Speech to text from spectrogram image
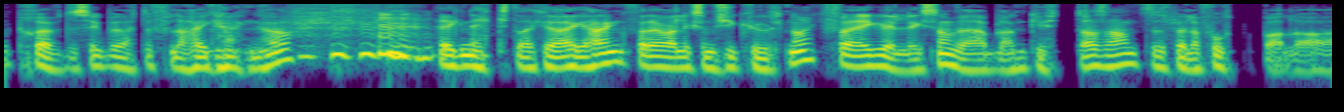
Jeg prøvde seg på dette flere ganger. Jeg nekta hver gang, for det var liksom ikke kult nok. For jeg ville liksom være blant gutta, sant, som spiller fotball og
